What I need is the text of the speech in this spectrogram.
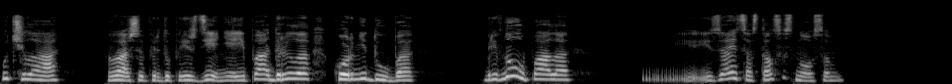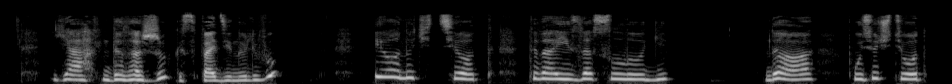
учла ваше предупреждение и подрыла корни дуба. Бревно упало, и заяц остался с носом. Я доложу господину льву, и он учтет твои заслуги. Да, пусть учтет,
